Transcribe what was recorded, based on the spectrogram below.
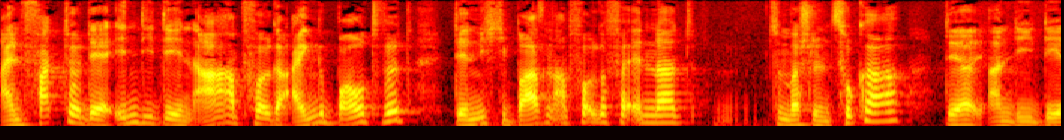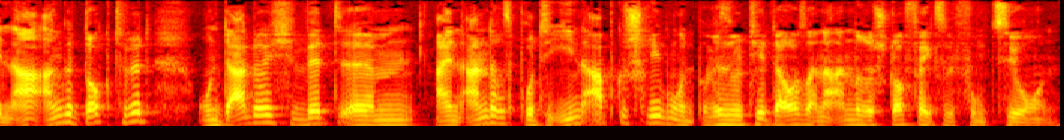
ein Faktor, der in die DNA-Abfolge eingebaut wird, der nicht die Basenabfolge verändert, zum Beispiel ein Zucker, der an die DNA angedockt wird. Und dadurch wird ähm, ein anderes Protein abgeschrieben und resultiert daraus eine andere Stoffwechselfunktion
